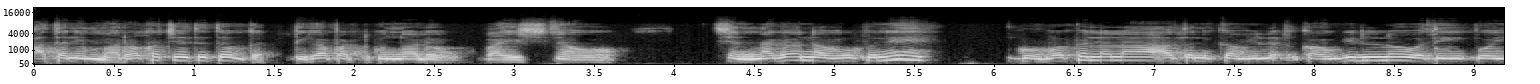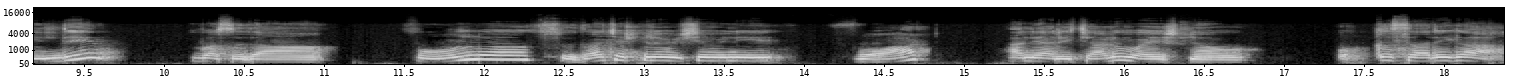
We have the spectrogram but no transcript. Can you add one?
అతని మరొక చేతితో గట్టిగా పట్టుకున్నాడు వైష్ణవ్. చిన్నగా నవ్వుకుని గువ్వ పిల్లల అతని కవిల కౌగిలిలో ఒదిగిపోయింది వసుధ. ఫోన్లో సుధా చెప్పిన విషయం విని వాట్? అని అరిచాడు వైష్ణవ్. ఒక్కసారిగా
